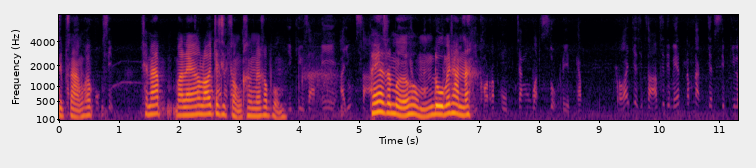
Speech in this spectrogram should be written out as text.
173 ครับ60ชนะมาแล้ว 172 ครั้งนะครับผม EQ ซังนี่อายุ3 แพ้เสมอผมดูไม่ทันนะขอรภูมิจังหวัดสุรินทร์ครับ173เซนติเมตรน้ำหนัก 70 กิโล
